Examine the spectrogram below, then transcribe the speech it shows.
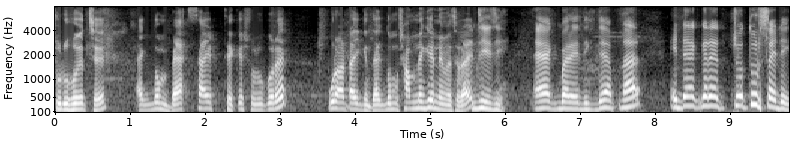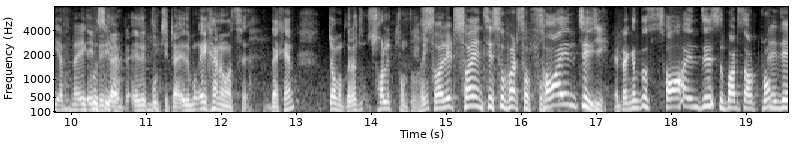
শুরু হয়েছে একদম ব্যাক সাইড থেকে শুরু করে পুরাটাই কিন্তু একদম সামনে গিয়ে নেমেছে রাইট জি জি। একবার এদিক দিয়ে আপনার এটা একেবারে চতুর সাইডে আপনার এই এই কুচিটা। এই যে কুচিটা এবং এখানেও আছে দেখেন। চমৎকার সলিড ফোম তো ভাই। সলিড ছয় ইঞ্চি সুপার সফট ছয় ইঞ্চি এটা কিন্তু ছয় ইঞ্চি সুপার সফট ফোম এই যে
